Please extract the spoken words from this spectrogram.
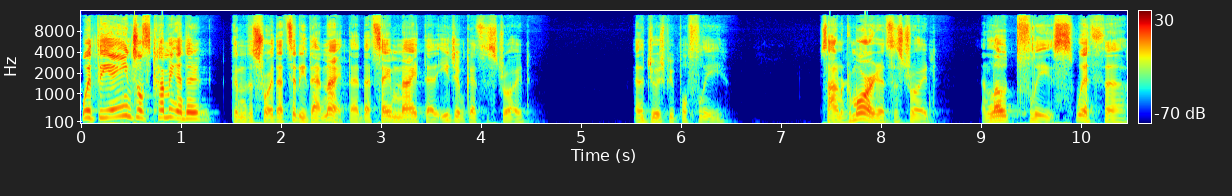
with the angels coming and they're going to destroy that city that night, that, that same night that Egypt gets destroyed and the Jewish people flee. Sodom and Gomorrah gets destroyed, and Lot flees with uh,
